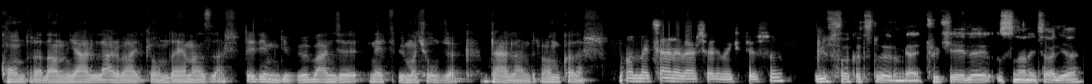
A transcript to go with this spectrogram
kontradan yerler belki onu da yemezler. Dediğim gibi bence net bir maç olacak. Değerlendirmem bu kadar. Ahmet sen neler söylemek istiyorsun? Yusuf'a katılıyorum. Yani Türkiye ile ısınan İtalya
